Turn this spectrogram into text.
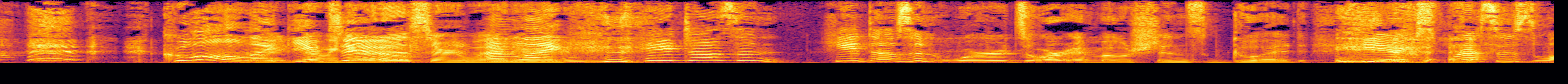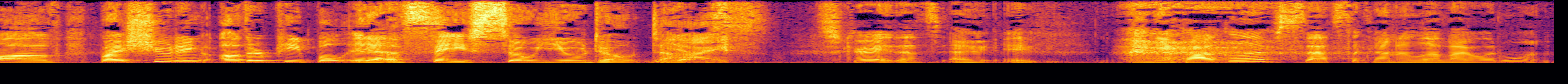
cool. Like we- you are we too. doing this or what, I'm like, he doesn't he doesn't words or emotions good. He expresses love by shooting other people in the face so you don't die. Yes. It's great. That's I, it, in the apocalypse. That's the kind of love I would want.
